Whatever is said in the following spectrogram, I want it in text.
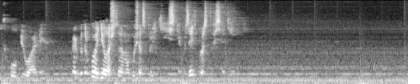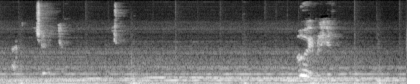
их поубивали. Как бы другое дело, что я могу сейчас прийти и с них взять просто все деньги. Так, ничего Ой, блин.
